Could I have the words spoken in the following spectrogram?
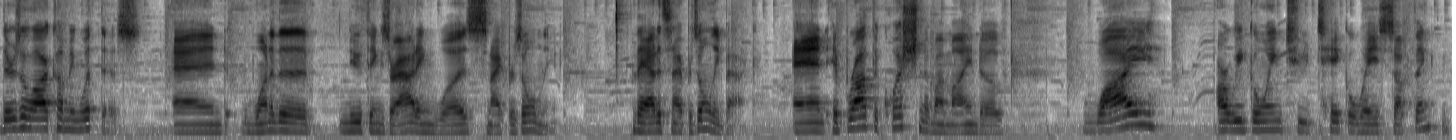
there's a lot coming with this. And one of the new things they're adding was snipers only. They added snipers only back. And it brought the question to my mind of why are we going to take away something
